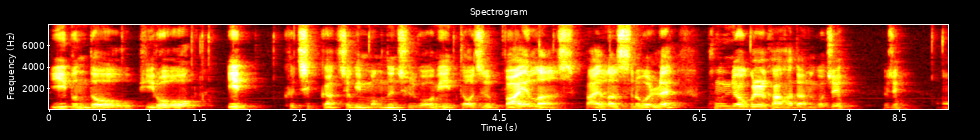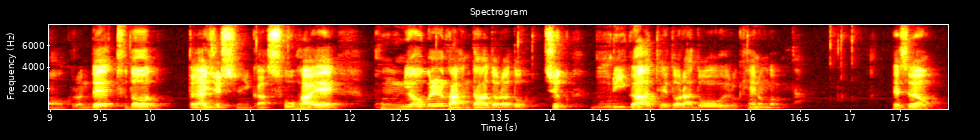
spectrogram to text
even though 비록 it. 그 즉각적인 먹는 즐거움이 does violence. violence는 원래 폭력을 가하다는 거지. 그지? 어 그런데 to the digest니까 소화에 폭력을 가한다 하더라도 즉 무리가 되더라도 이렇게 해놓은 겁니다 됐어요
